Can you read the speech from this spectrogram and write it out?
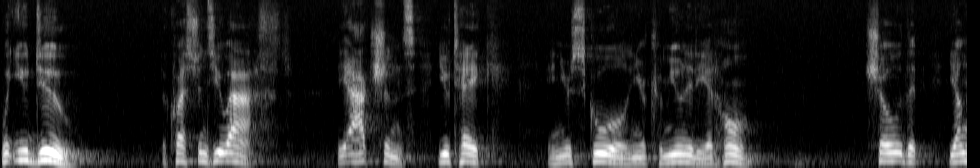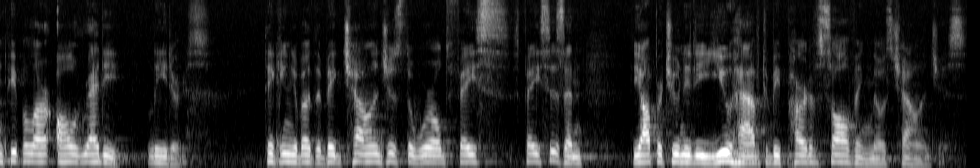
What you do, the questions you ask, the actions you take in your school, in your community, at home, show that young people are already leaders, thinking about the big challenges the world face, faces and the opportunity you have to be part of solving those challenges.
